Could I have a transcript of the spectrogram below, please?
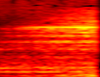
you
